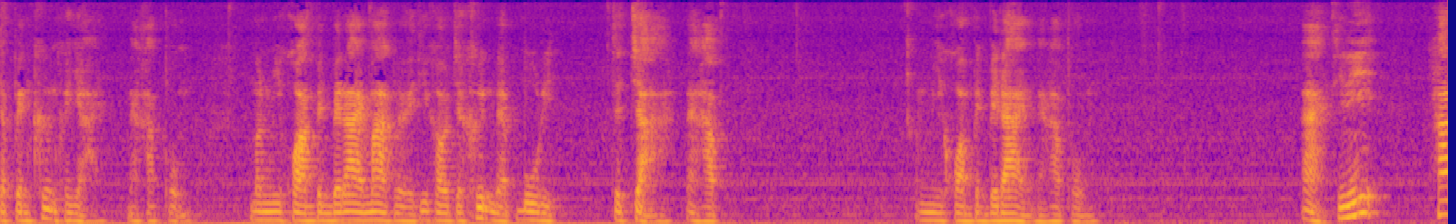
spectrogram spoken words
จะเป็นขึ้นขยายนะครับผมมันมีความเป็นไปได้มากเลยที่เขาจะขึ้นแบบบูริตจะจ๋านะครับ มันมีความเป็นไปได้นะครับผมอะทีนี้ถ้า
